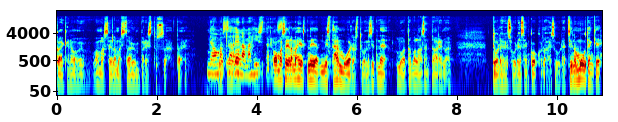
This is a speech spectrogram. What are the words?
kaiken omassa elämässään ympäristössään. Tai, ja omassa elämähistoriassa. Omassa elämähistoriassa, niin, mistä hän muodostuu, niin sitten ne luo tavallaan sen tarinan todellisuuden ja sen kokonaisuuden. Et siinä on muutenkin,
